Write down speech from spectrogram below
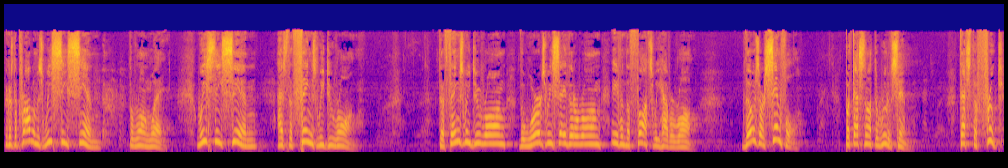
Because the problem is we see sin the wrong way. We see sin as the things we do wrong. The things we do wrong, the words we say that are wrong, even the thoughts we have are wrong. Those are sinful, but that's not the root of sin. That's the fruit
